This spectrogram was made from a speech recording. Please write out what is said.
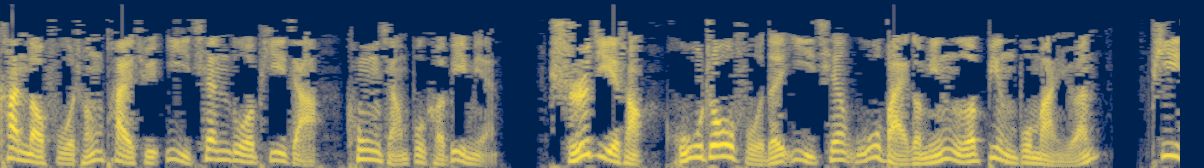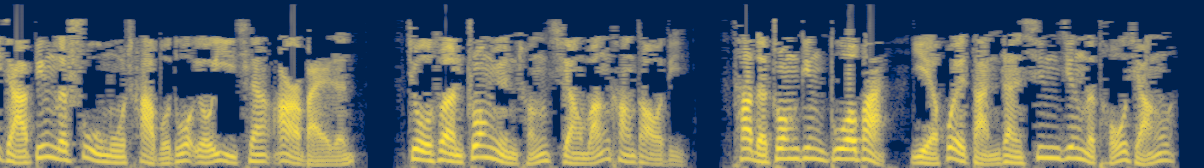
看到府城派去一千多披甲，空想不可避免。实际上，湖州府的一千五百个名额并不满员，披甲兵的数目差不多有一千二百人。就算庄允成想顽抗到底，他的庄丁多半也会胆战心惊的投降了。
